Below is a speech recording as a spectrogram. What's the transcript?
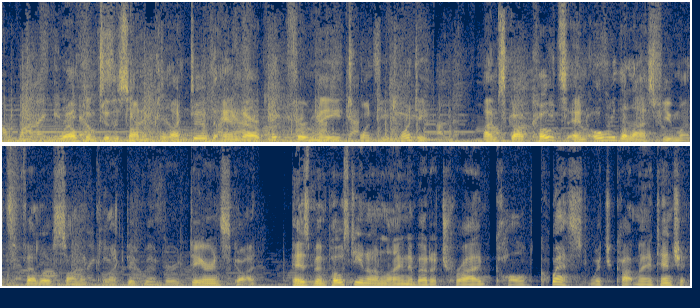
Welcome to the Sonic Collective and our pick for May 2020. I'm Scott Coates, and over the last few months, fellow Sonic Collective member Darren Scott has been posting online about a tribe called Quest, which caught my attention.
